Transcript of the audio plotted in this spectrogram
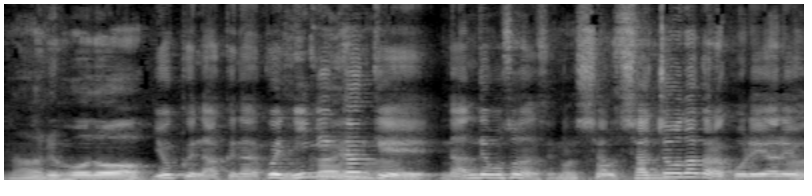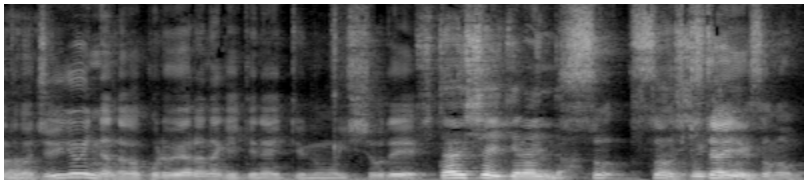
なるほど。よくなくなる。これ人間関係何でもそうなんですよね,、まあすね。社長だからこれやれよとか、はい。従業員なんだからこれをやらなきゃいけないっていうのも一緒で。期待しちゃいけないんだ。そそう期待その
